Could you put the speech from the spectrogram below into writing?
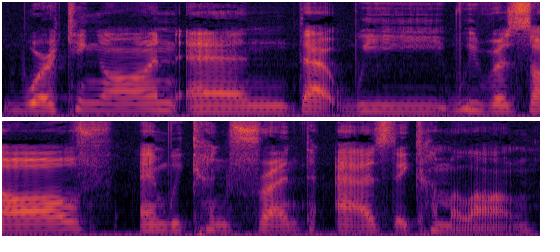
working on and that we we resolve and we confront as they come along.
